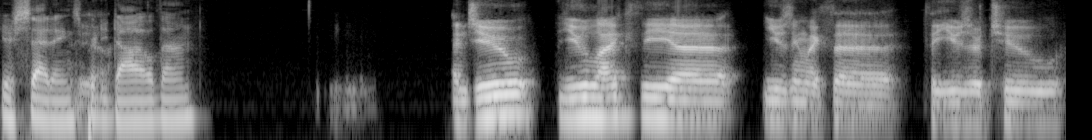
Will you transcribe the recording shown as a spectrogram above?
your settings pretty dialed down. And you you like the uh using like the the user two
